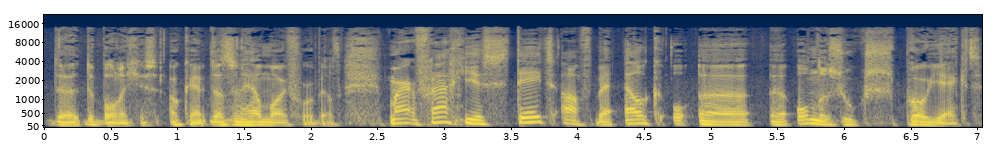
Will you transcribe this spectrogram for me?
de, de bonnetjes? Oké, okay, dat is een heel mooi voorbeeld. Maar vraag je je steeds af bij elk uh, uh, onderzoeksproject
